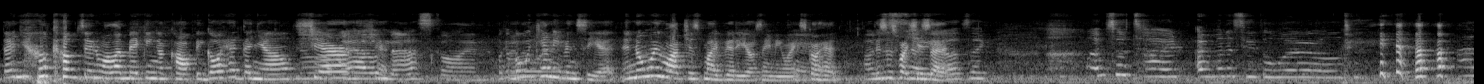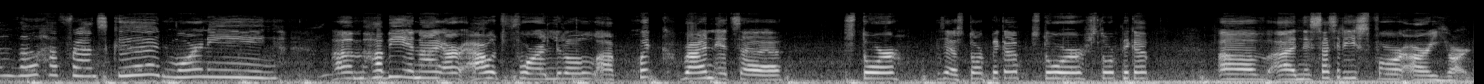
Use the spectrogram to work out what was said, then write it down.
Danielle comes in while I'm making a coffee. Go ahead, Danielle. share. I have share. a mask on. Okay, but we can't even see it. And no one watches my videos anyways. Okay. Go ahead. I'll this is what she say, I said. Was like, I'm so tired. I want to see the world. Aloha friends, good morning. Um, hubby and I are out for a little uh, quick run. It's a store, is it a store pickup? Store, store pickup of uh, necessities for our yard.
